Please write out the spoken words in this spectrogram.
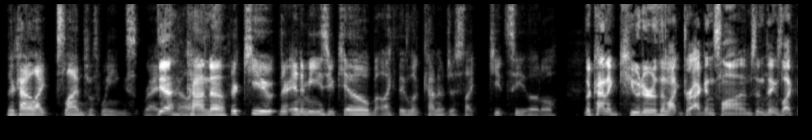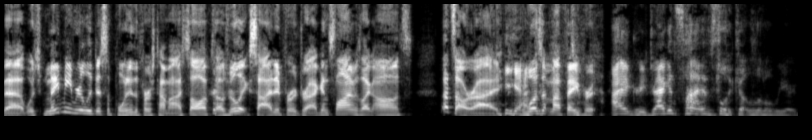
They're kind of like slimes with wings, right? Yeah, like- kind of. they're cute. They're enemies you kill, but like they look kind of just like cutesy little. They're kind of cuter than like dragon slimes and Mm. things like that, which made me really disappointed the first time I saw it because I was really excited for a dragon slime. I was like, oh, it's that's all right. Yeah. It wasn't my favorite. I agree. Dragon slimes look a little weird.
